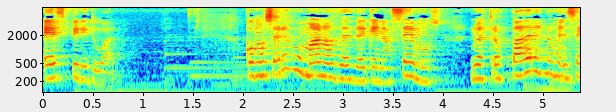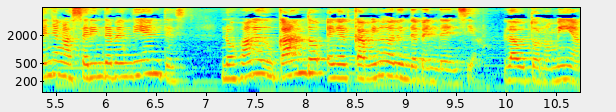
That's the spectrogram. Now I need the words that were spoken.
espiritual. Como seres humanos desde que nacemos, nuestros padres nos enseñan a ser independientes, nos van educando en el camino de la independencia, la autonomía.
